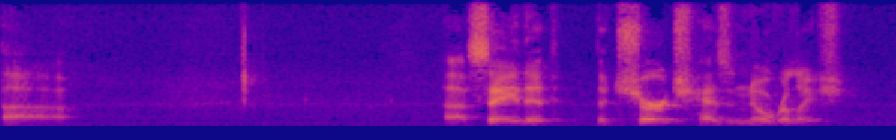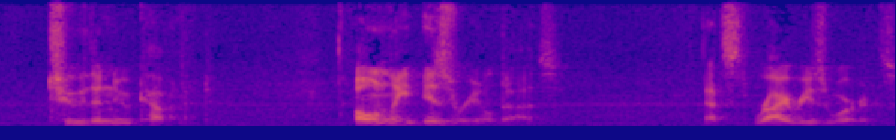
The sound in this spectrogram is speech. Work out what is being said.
uh, uh, say that the church has no relation to the new covenant. Only Israel does. That's Ryrie's words.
